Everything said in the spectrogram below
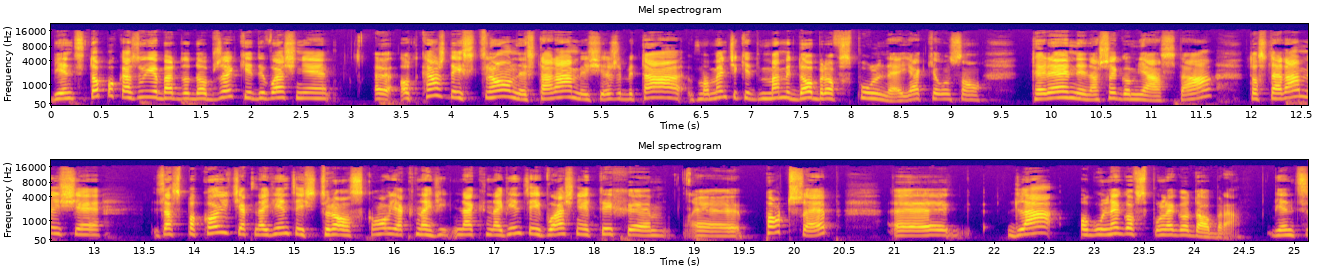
Więc to pokazuje bardzo dobrze, kiedy właśnie e, od każdej strony staramy się, żeby ta, w momencie, kiedy mamy dobro wspólne, jakie są tereny naszego miasta, to staramy się zaspokoić jak najwięcej z troską, jak, naj, jak najwięcej właśnie tych e, e, potrzeb e, dla ogólnego wspólnego dobra. Więc,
